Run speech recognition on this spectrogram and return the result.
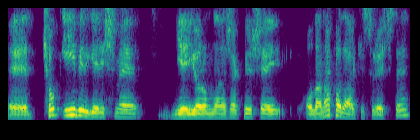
E, çok iyi bir gelişmeye yorumlanacak bir şey olana kadarki süreçte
